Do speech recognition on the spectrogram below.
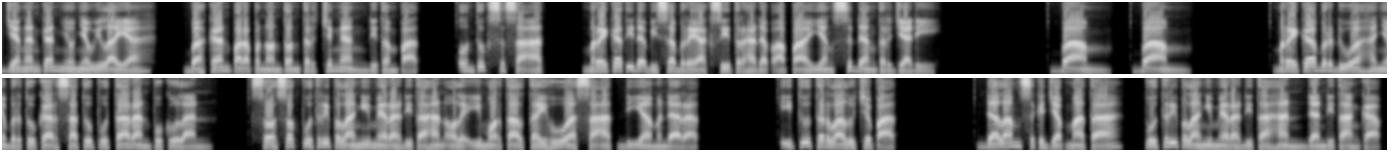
Jangankan nyonya wilayah, bahkan para penonton tercengang di tempat. Untuk sesaat, mereka tidak bisa bereaksi terhadap apa yang sedang terjadi. Bam, bam. Mereka berdua hanya bertukar satu putaran pukulan. Sosok Putri Pelangi Merah ditahan oleh Immortal Taihua saat dia mendarat. Itu terlalu cepat. Dalam sekejap mata, Putri Pelangi Merah ditahan dan ditangkap.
